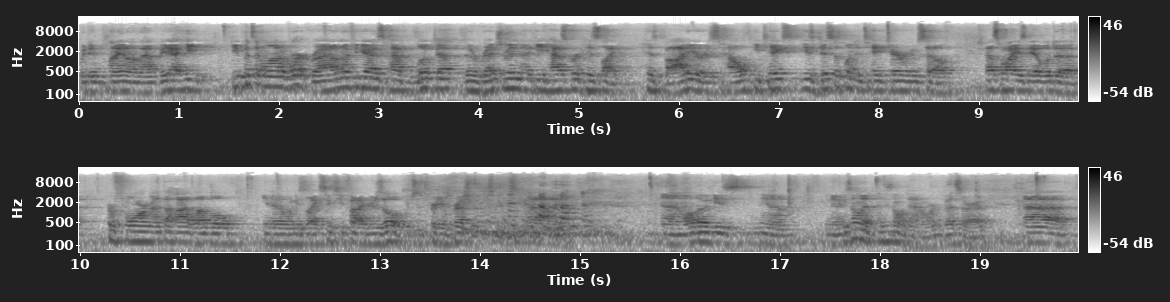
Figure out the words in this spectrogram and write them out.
We didn't plan on that, but yeah, he he puts in a lot of work, right? I don't know if you guys have looked up the regimen that he has for his like his body or his health. He takes he's disciplined to take care of himself. That's why he's able to perform at the high level, you know, when he's like 65 years old, which is pretty impressive. Um, um, although he's, you know, you know, he's on he's on downward, but that's all right. Uh,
